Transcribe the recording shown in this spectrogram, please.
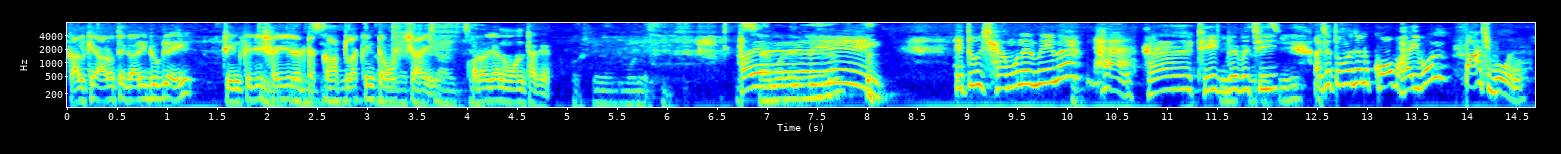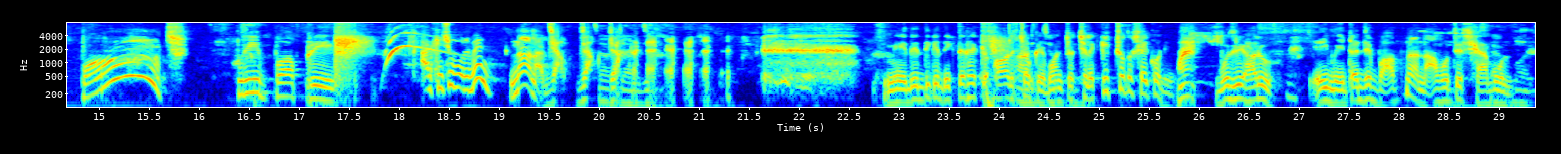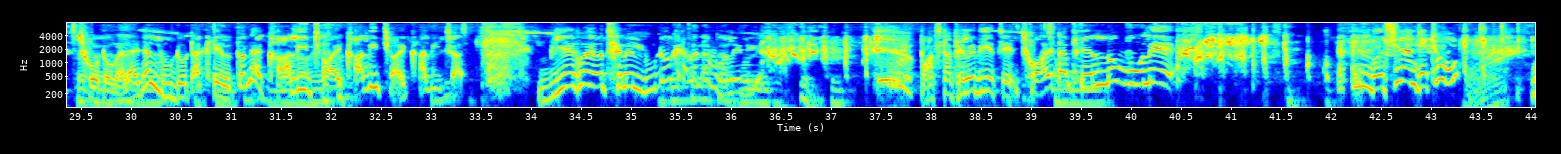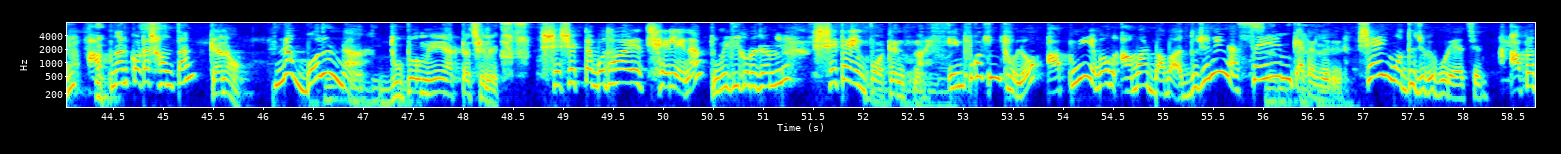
কালকে আড়তে গাড়ি ঢুকলেই তিন কেজি সাইজের একটা কাতলা কিন্তু আমার চাই। করা যেন মন থাকে। এই তুমি শ্যামলের মেয়ে না? হ্যাঁ। হ্যাঁ ঠিক ভেবেছি। আচ্ছা তোমরা যেন ক ভাই বোন? পাঁচ বোন। পাঁচ? রে বাপরে। আর কিছু বলবেন? না না যাও। যাও যাও। মেয়েদের দিকে দেখতে হয় একটু আর চোখে মঞ্চের ছেলে কিচ্ছু তো শেখনি। বুঝলি হারু? এই মেয়েটার যে বাপ না নাম হচ্ছে শ্যামল। ছোটবেলায়। যে লুডোটা খেলতো না খালি ছয় খালি ছয় খালি ছয়। বিয়ে হয়ে ও ছেলে লুডো খেলাটা বলে দিয়ে পাঁচটা ফেলে দিয়েছে ছয়টা ফেলল বলে। বলছিলাম জেঠু আপনার কটা সন্তান? কেন? না বলুন না। দুটো মেয়ে একটা ছেলে। শেষেরটা বোধ হয় ছেলে না? তুমি কি করে জানলে? সেটা ইম্পর্টেন্ট নয়। ইম্পর্টেন্ট হলো আপনি এবং আমার বাবা দুজনেই না সেম ক্যাটাগরির সেই মধ্যযুগে পড়ে আছেন। আপনার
